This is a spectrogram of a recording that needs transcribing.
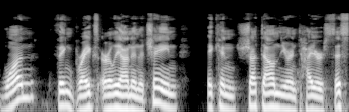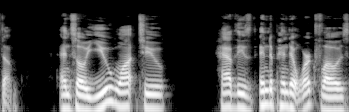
one thing breaks early on in the chain, it can shut down your entire system. And so you want to have these independent workflows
